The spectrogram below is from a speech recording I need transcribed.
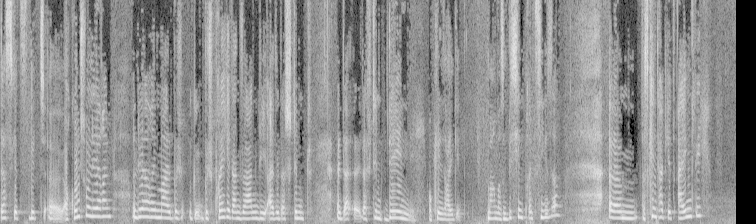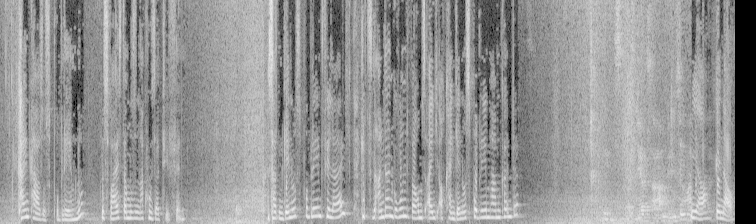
das jetzt mit äh, auch Grundschullehrern und Lehrerinnen mal bespreche, dann sagen die, also das stimmt, äh, das stimmt denen nicht. Okay, machen wir es ein bisschen präziser. Ähm, das Kind hat jetzt eigentlich kein Kasusproblem. Ne? Das weiß, da muss ein Akkusativ hin. Es hat ein Genusproblem vielleicht. Gibt es einen anderen Grund, warum es eigentlich auch kein Genusproblem haben könnte? Ja, genau.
